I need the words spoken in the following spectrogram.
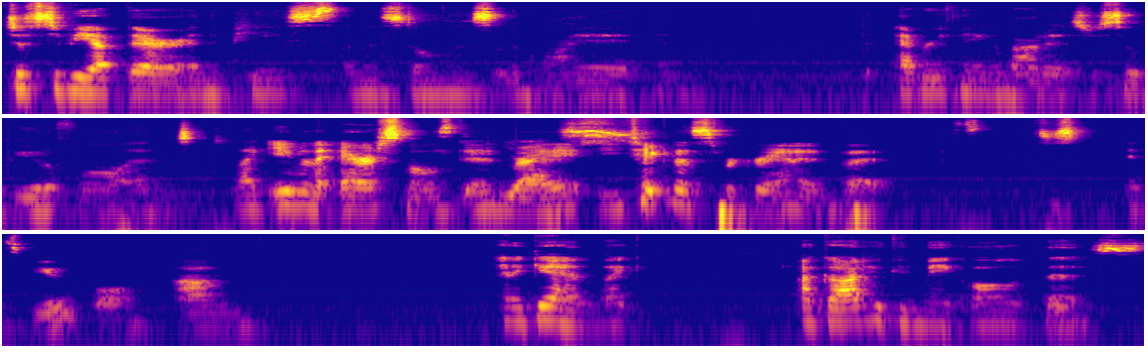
just to be up there and the peace and the stillness and the quiet and everything about it is just so beautiful and like even the air smells good, right? You take this for granted, but it's just it's beautiful. Um, and again, like a God who could make all of this,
